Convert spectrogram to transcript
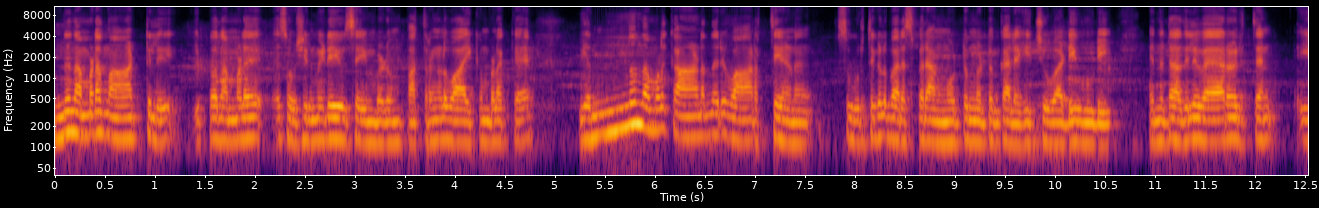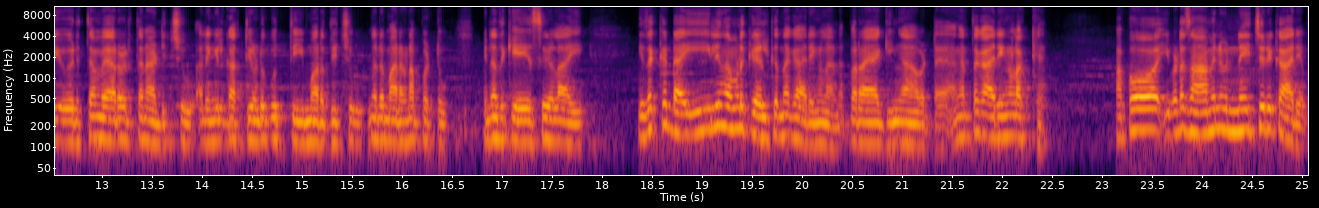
ഇന്ന് നമ്മുടെ നാട്ടിൽ ഇപ്പോൾ നമ്മൾ സോഷ്യൽ മീഡിയ യൂസ് ചെയ്യുമ്പോഴും പത്രങ്ങൾ വായിക്കുമ്പോഴൊക്കെ എന്നും നമ്മൾ കാണുന്നൊരു വാർത്തയാണ് സുഹൃത്തുക്കൾ പരസ്പരം അങ്ങോട്ടും ഇങ്ങോട്ടും കലഹിച്ചു അടികൂടി എന്നിട്ട് അതിൽ വേറെ ഒരുത്തൻ ഈ ഒരുത്തൻ വേറെ ഒരുത്തൻ അടിച്ചു അല്ലെങ്കിൽ കത്തി കൊണ്ട് കുത്തി മർദ്ദിച്ചു എന്നിട്ട് മരണപ്പെട്ടു. പിന്നെ അത് കേസുകളായി. ഇതൊക്കെ ഡെയിലി നമ്മൾ കേൾക്കുന്ന കാര്യങ്ങളാണ്. ഇപ്പോൾ റാഗിങ് ആവട്ടെ അങ്ങനത്തെ കാര്യങ്ങളൊക്കെ. അപ്പോൾ ഇവിടെ സാമിന് ഉന്നയിച്ചൊരു കാര്യം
